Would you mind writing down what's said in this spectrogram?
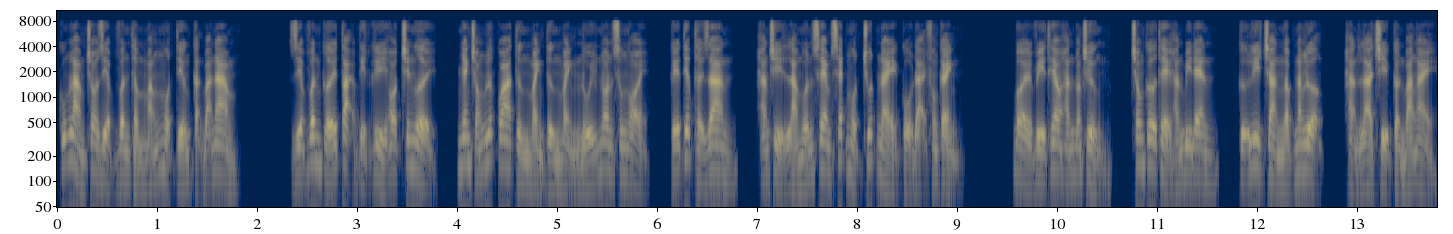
cũng làm cho diệp vân thầm mắng một tiếng cặn bã nam. Diệp vân cưới tại thịt ghi họt trên người, nhanh chóng lướt qua từng mảnh từng mảnh núi non sông ngòi, kế tiếp thời gian, hắn chỉ là muốn xem xét một chút này cổ đại phong cảnh. Bởi vì theo hắn đoán chừng, trong cơ thể hắn bi đen, cự ly tràn ngập năng lượng hẳn là chỉ cần ba ngày.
